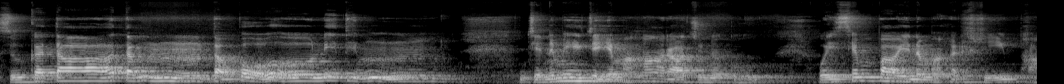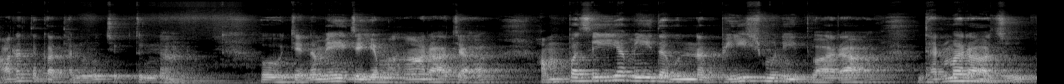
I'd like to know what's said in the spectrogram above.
సుఖతాతం తపోనిధిం. జనమేజయ మహారాజునకు వైశంపాయన మహర్షి భారత కథను చెప్తున్నాడు ఓ జనమేజయ మహారాజా అంపశయ్య మీద ఉన్న భీష్ముని ద్వారా ధర్మరాజు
